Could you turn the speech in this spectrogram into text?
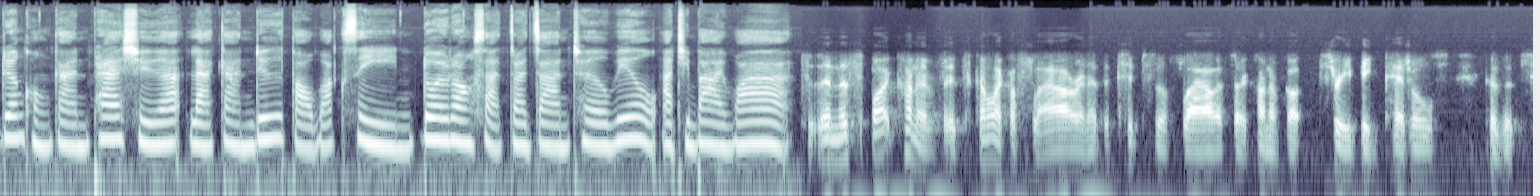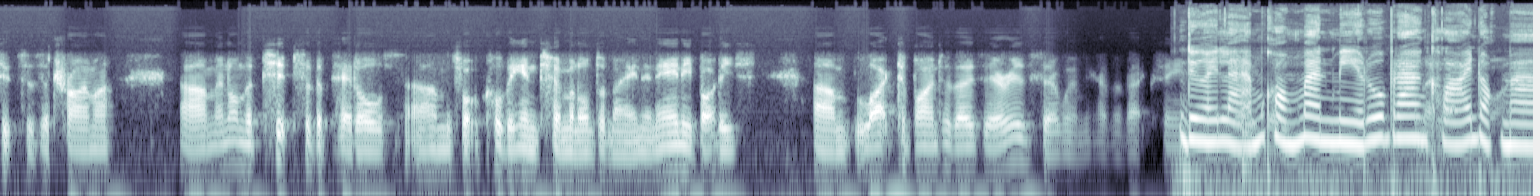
เรื่องของการแพร่เชื้อและการดื้อต่อวัคซีน โดยรองศาสตราจารย์ Turville อธิบายว่า And the spike kind of, it's kind of like a flower, and at the tips of the flower, so it kind of got three big petals because it sits as a trimer. Um, and on the tips of the petals um, is what we call the N-terminal domain, and antibodies um, like to bind to those areas. So when we have a vaccine, เดือยแหลมของมันมีรูปร่างคล้ายดอกไม้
